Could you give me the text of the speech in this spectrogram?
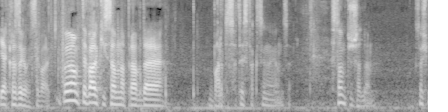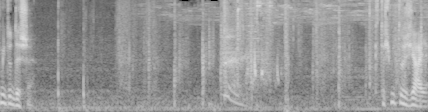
jak rozegrać te walki. Powiem te walki są naprawdę bardzo satysfakcjonujące. Stąd przyszedłem. Ktoś mi tu dyszy. Ktoś mi tu ziaje.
